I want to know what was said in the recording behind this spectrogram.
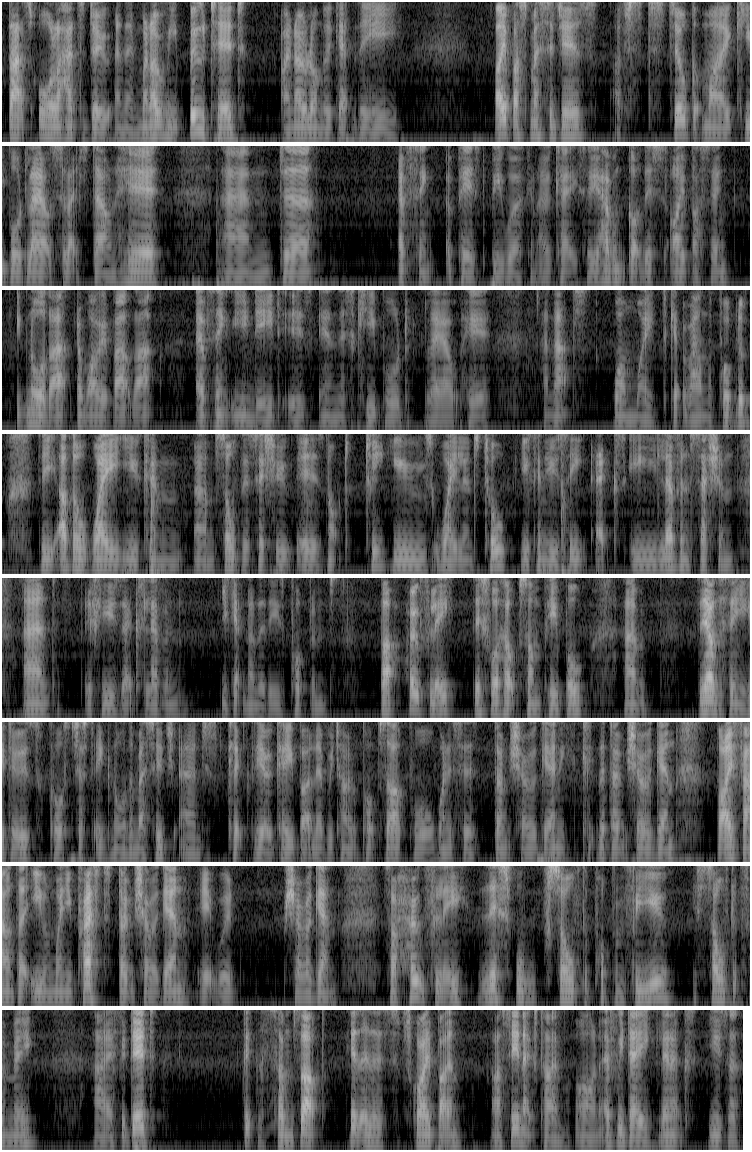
that's all I had to do. And then when I rebooted, I no longer get the iBus messages. I've st still got my keyboard layout selected down here, and uh, everything appears to be working okay. So you haven't got this iBusing. Ignore that. Don't worry about that. Everything you need is in this keyboard layout here, and that's one way to get around the problem. The other way you can um, solve this issue is not to use Wayland at all. You can use the X11 session and if you use X11 you get none of these problems. But hopefully this will help some people. Um, the other thing you could do is of course just ignore the message and just click the OK button every time it pops up or when it says don't show again you can click the don't show again. But I found that even when you pressed don't show again it would show again. So hopefully this will solve the problem for you. It solved it for me. Uh, if it did, click the thumbs up, hit the subscribe button, and I'll see you next time on Everyday Linux User.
